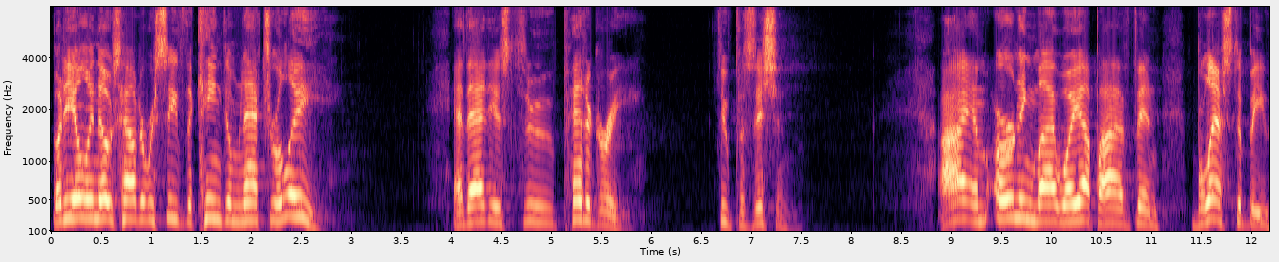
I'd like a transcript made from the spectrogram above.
But he only knows how to receive the kingdom naturally, and that is through pedigree, through position. I am earning my way up. I've been blessed to be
